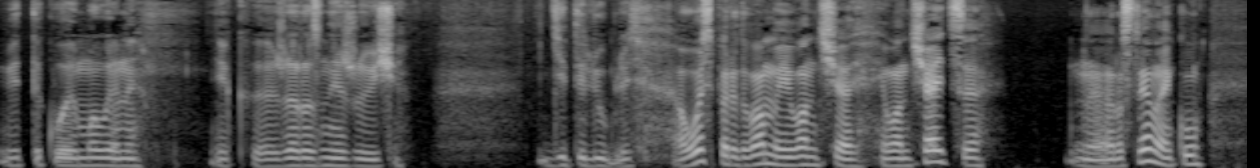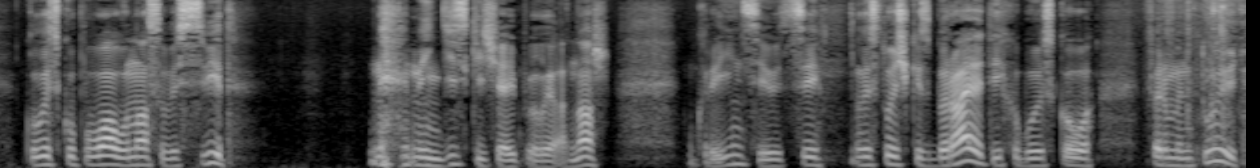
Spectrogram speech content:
від такої малини, як е, жарознижуюча. Діти люблять. А ось перед вами Іван-чай. Іван-чай це е, рослина, яку колись купував у нас весь світ. Не, індійський чай пили, а наш. Українці ці листочки збирають, їх обов'язково ферментують.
